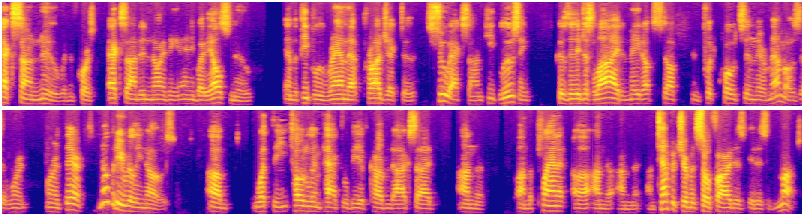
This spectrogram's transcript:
Exxon knew. And of course, Exxon didn't know anything anybody else knew. And the people who ran that project to sue Exxon keep losing because they just lied and made up stuff and put quotes in their memos that weren't, weren't there. Nobody really knows um, what the total impact will be of carbon dioxide on the, on the planet, uh, on, the, on, the, on temperature, but so far it, is, it isn't much.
